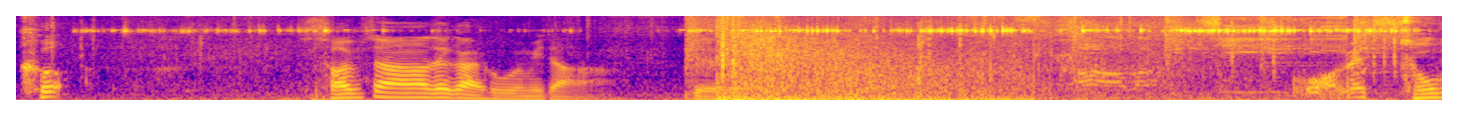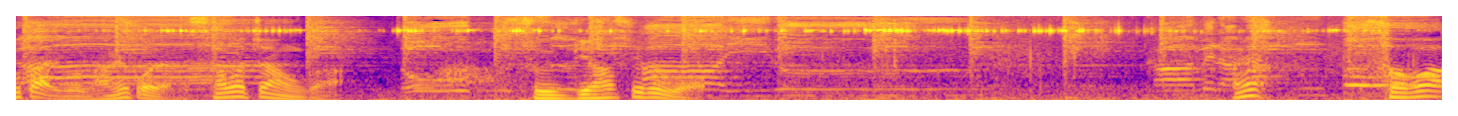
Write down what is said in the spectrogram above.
か。っ久々なでかいフグ見たな。で。めっちゃ重たい。これ何これ。サバちゃうんかすっげえ走るわ。え？サバ？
